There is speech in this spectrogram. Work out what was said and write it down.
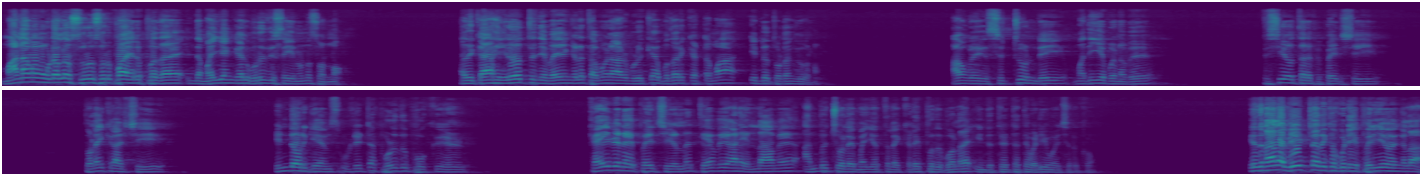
மனமும் உடலும் சுறுசுறுப்பாக இருப்பதை இந்த மையங்கள் உறுதி செய்யணும்னு சொன்னோம். அதுக்காக இருபத்தஞ்சு மையங்களை தமிழ்நாடு முழுக்க முதற்கட்டமாக இன்று தொடங்குகிறோம். அவங்களுக்கு சிற்றுண்டி மதிய உணவு பிசியோதெரப்பி பயிற்சி தொலைக்காட்சி இண்டோர் கேம்ஸ் உள்ளிட்ட பொழுதுபோக்குகள் கைவினை பயிற்சிகள்னு தேவையான எல்லாமே அன்புச்சோலை மையத்தில் கிடைப்பது போல இந்த திட்டத்தை வடிவமைச்சிருக்கோம். இதனால வீட்டில் இருக்கக்கூடிய பெரியவங்களா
